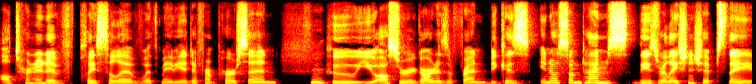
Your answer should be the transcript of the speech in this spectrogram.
alternative place to live with maybe a different person Hmm. who you also regard as a friend because you know sometimes these relationships they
